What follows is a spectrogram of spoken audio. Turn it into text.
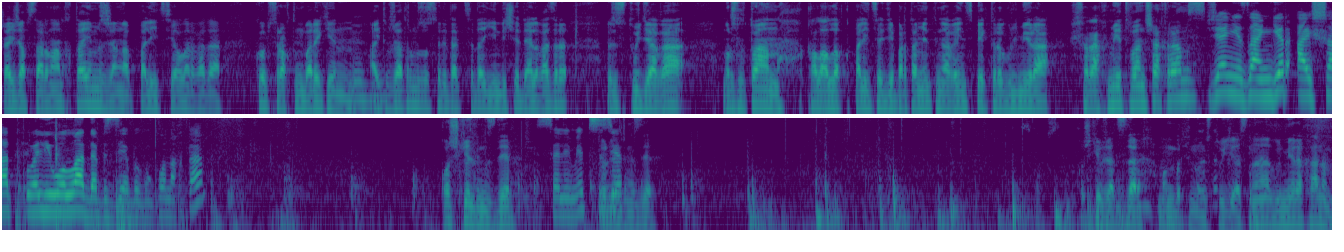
жай жапсарын анықтаймыз. Жаңа полицияларға да көп сұрақтың бар екенін айтып жатырмыз осы редакцияда. Ендеше дәл қазір біз студияға нұрсұлтан қалалық полиция департаментінің аға инспекторы гүлмира шырахметованы шақырамыз. Және заңгер айшат уәлиолла да бізде бүгін қонақта. Қош келдіңіздер. Сәлеметсіздер қош келіп жатсыздар мың бір түннің студиясына гүлмира ханым.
